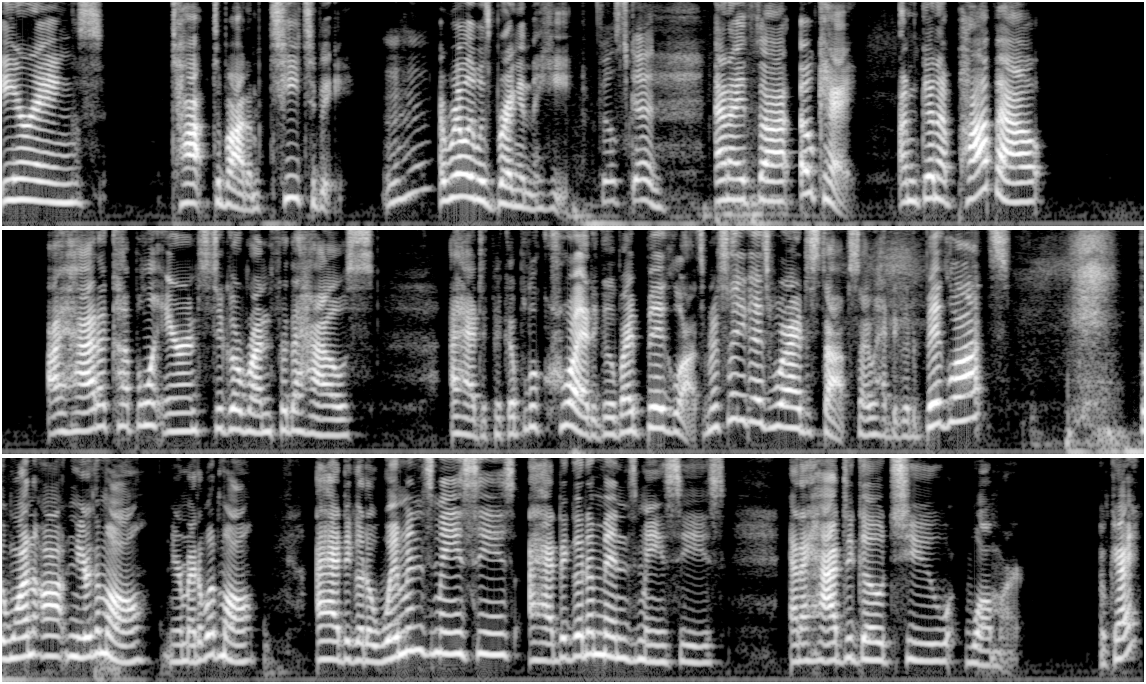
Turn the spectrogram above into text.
earrings, top to bottom, T to B. Mm-hmm. I really was bringing the heat. Feels good. And I thought, okay, I'm gonna pop out. I had a couple of errands to go run for the house. I had to pick up LaCroix I had to go buy Big Lots. I'm gonna tell you guys where I had to stop. So I had to go to Big Lots. the one off near the mall, near Meadowood Mall. I had to go to women's Macy's, I had to go to men's Macy's, and I had to go to Walmart. Okay?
